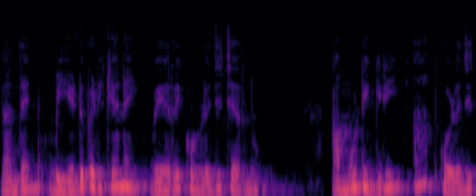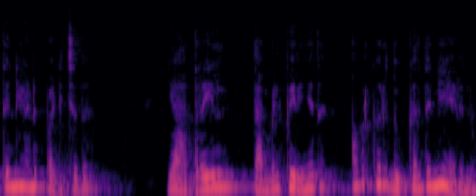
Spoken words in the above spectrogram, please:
നന്ദൻ ബി എഡ് പഠിക്കാനായി വേറെ കോളേജിൽ ചേർന്നു. അമ്മു ഡിഗ്രി ആ കോളേജിൽ തന്നെയാണ് പഠിച്ചത്. യാത്രയിൽ തമ്മിൽ പിരിഞ്ഞത് അവർക്കൊരു ദുഃഖം തന്നെയായിരുന്നു.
